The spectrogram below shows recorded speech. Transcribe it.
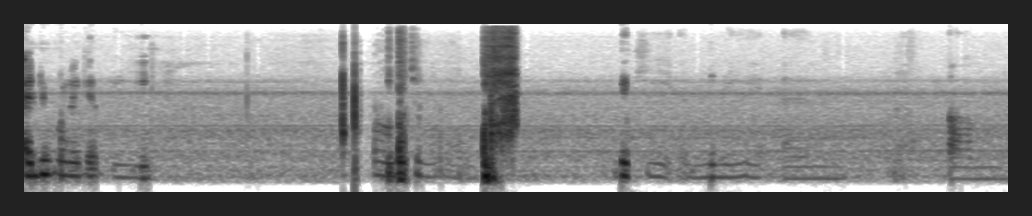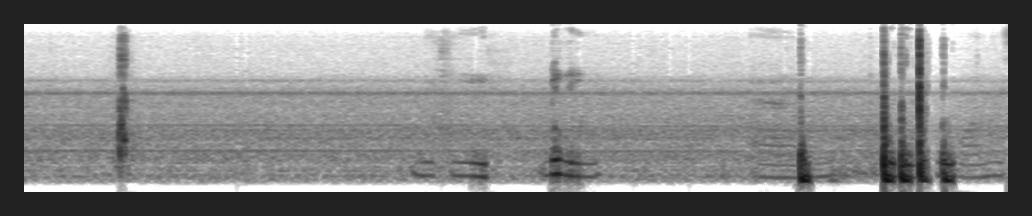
I do want to get the original Mickey and Minnie and um Mickey, Minnie, and the Pooh ones.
